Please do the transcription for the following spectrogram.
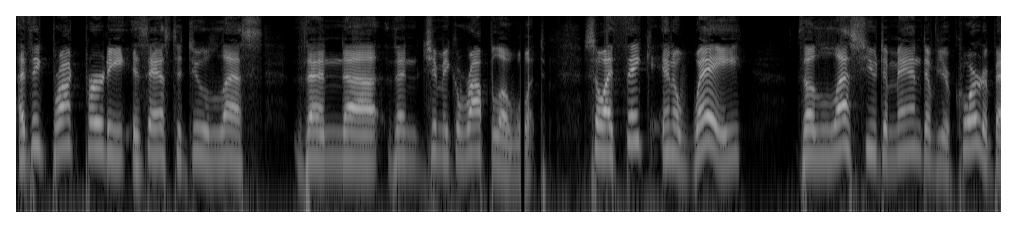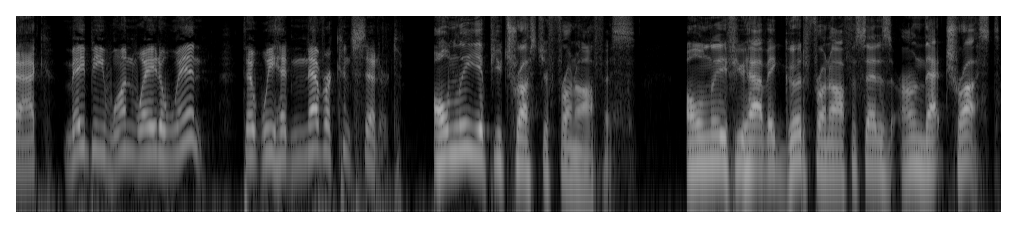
I think Brock Purdy is asked to do less than uh, than Jimmy Garoppolo would. So I think, in a way, the less you demand of your quarterback may be one way to win that we had never considered. Only if you trust your front office only if you have a good front office that has earned that trust.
